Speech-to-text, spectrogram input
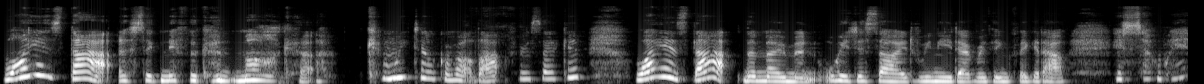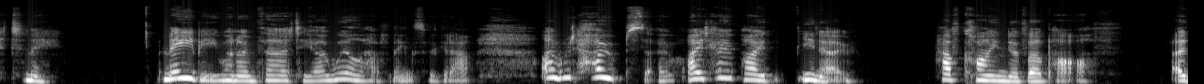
why is that a significant marker? Talk about that for a second? Why is that the moment we decide we need everything figured out? It's so weird to me. Maybe when I'm 30, I will have things figured out. I would hope so. I'd hope I'd, you know, have kind of a path, a,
